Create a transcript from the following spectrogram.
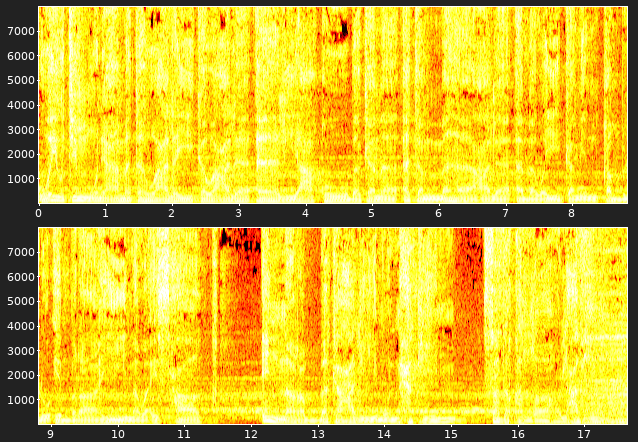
ويتم نعمته عليك وعلى آل يعقوب كما أتمها على أبويك من قبل إبراهيم وإسحاق. إن ربك عليم حكيم. صدق الله العظيم.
